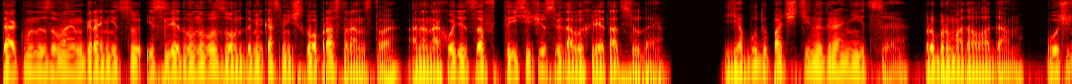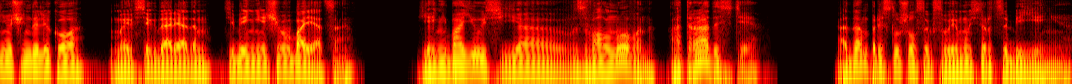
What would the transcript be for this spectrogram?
так мы называем границу исследованного зондами космического пространства. Она находится в тысячи световых лет отсюда. «Я буду почти на границе», — пробормотал Адам. «Очень-очень далеко. Мы всегда рядом. Тебе нечего бояться». «Я не боюсь, я взволнован. От радости». Адам прислушался к своему сердцебиению.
